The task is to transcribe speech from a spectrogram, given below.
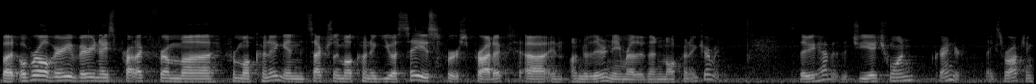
But overall, very, very nice product from, uh, from Mahlkönig, and it's actually Mahlkönig USA's first product uh, in, under their name rather than Mahlkönig Germany. So there you have it, the GH1 grinder. Thanks for watching.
